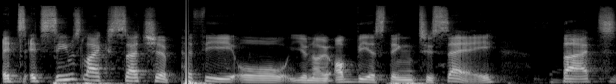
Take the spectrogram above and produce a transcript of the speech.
it it seems like such a pithy or you know obvious thing to say, but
